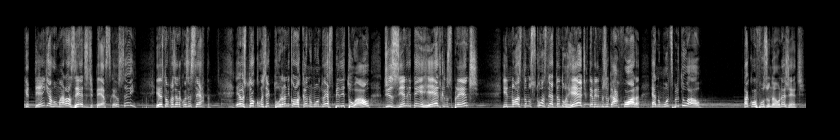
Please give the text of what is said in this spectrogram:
que tem que arrumar as redes de pesca. Eu sei. Eles estão fazendo a coisa certa. Eu estou conjecturando e colocando o mundo espiritual, dizendo que tem rede que nos prende, e nós estamos consertando rede que deveríamos jogar fora. É no mundo espiritual. Tá confuso não, né, gente?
